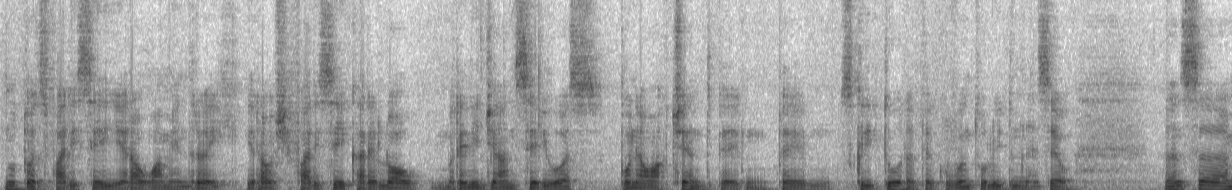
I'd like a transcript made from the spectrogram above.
nu toți fariseii erau oameni răi, erau și farisei care luau religia în serios, puneau accent pe, pe scriptură, pe cuvântul lui Dumnezeu, Însă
